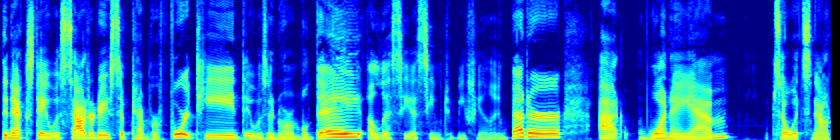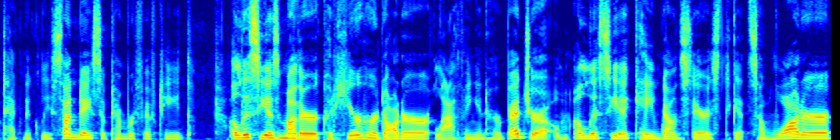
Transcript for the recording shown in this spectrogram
The next day was Saturday, September 14th. It was a normal day. Alicia seemed to be feeling better at 1 a.m. So it's now technically Sunday, September 15th. Alicia's mother could hear her daughter laughing in her bedroom. Alicia came downstairs to get some water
